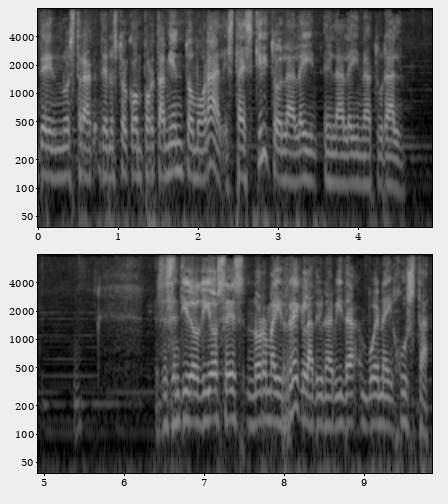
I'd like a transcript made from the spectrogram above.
de, nuestra, de nuestro comportamiento moral. Está escrito en la ley, en la ley natural. En ese sentido, Dios es norma y regla de una vida buena y justa.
